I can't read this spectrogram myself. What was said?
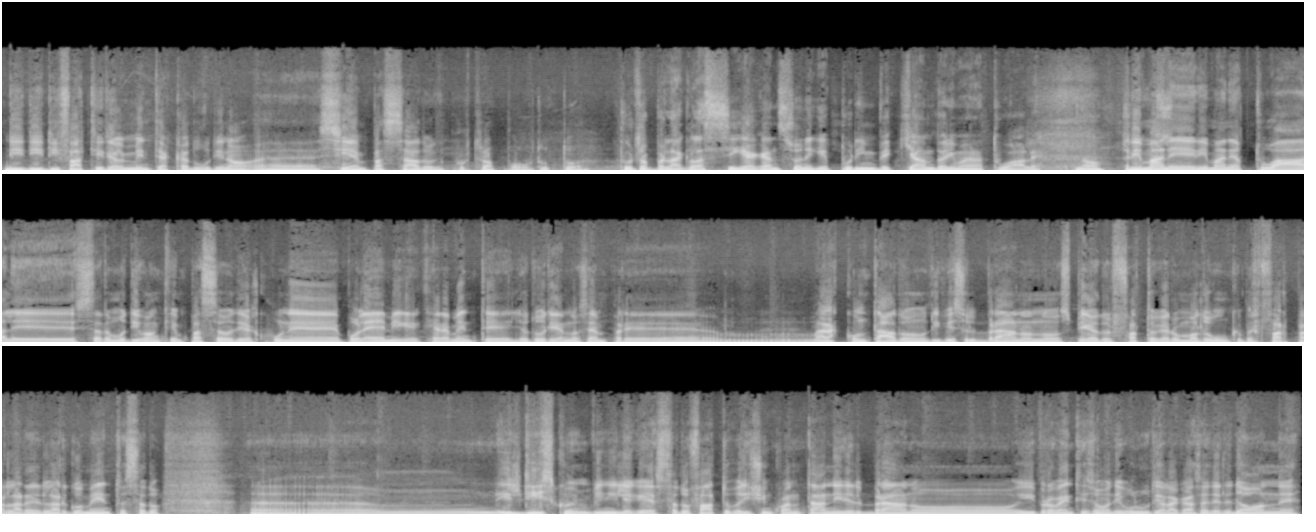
di- di- di fatti realmente accaduti, no? Eh, sia in passato che purtroppo tuttora. Purtroppo è la classica canzone che pur invecchiando rimane attuale, no? Rimane, rimane attuale, è stato motivo anche in passato di alcune polemiche, chiaramente gli autori hanno sempre mm, raccontato, hanno difeso il brano, hanno spiegato il fatto che era un modo comunque per far parlare dell'argomento, è stato ehm, il disco in vinile che è stato fatto per i 50 anni del brano, i proventi sono devoluti alla Casa delle Donne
